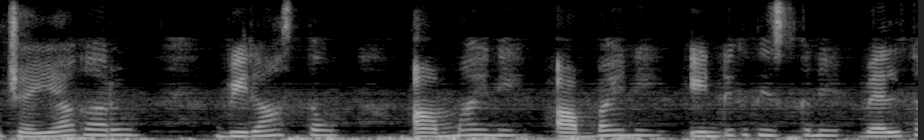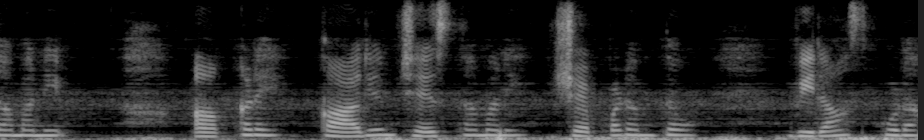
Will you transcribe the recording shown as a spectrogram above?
జయ గారు విరాస్తో అమ్మాయిని అబ్బాయిని ఇంటికి తీసుకుని వెళ్తామని అక్కడే కార్యం చేస్తామని చెప్పడంతో విరాస్ కూడా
